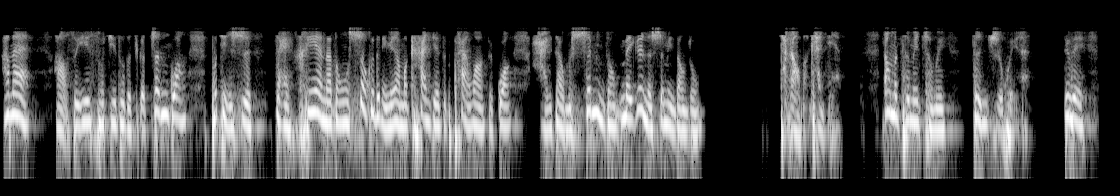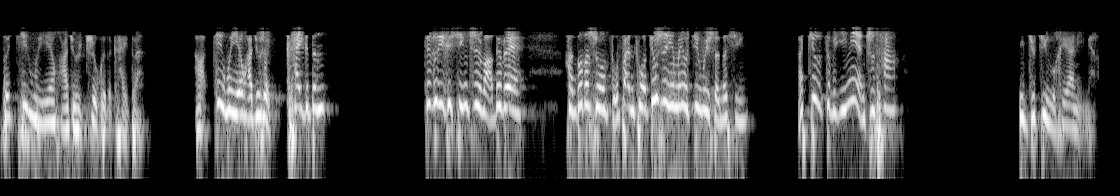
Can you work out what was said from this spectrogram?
阿妹。好，所以耶稣基督的这个真光，不仅是在黑暗当中社会的里面让我们看见这个盼望的光，还在我们生命中每个人的生命当中，他让我们看见，让我们成为成为真智慧人，对不对？所以敬畏耶和华就是智慧的开端。啊，敬畏耶和华就是开个灯，就是一个心智嘛，对不对？很多的时候犯错，就是因为没有敬畏神的心啊，就这么一念之差，你就进入黑暗里面了。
